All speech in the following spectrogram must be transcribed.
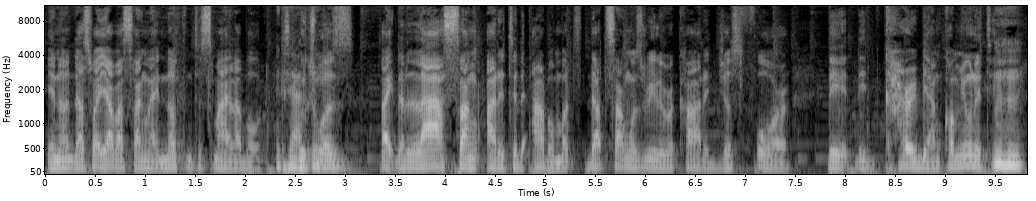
You know, that's why you have a song like Nothing to Smile About. Exactly. Which was like the last song added to the album, but that song was really recorded just for the, the Caribbean community. Mm-hmm.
